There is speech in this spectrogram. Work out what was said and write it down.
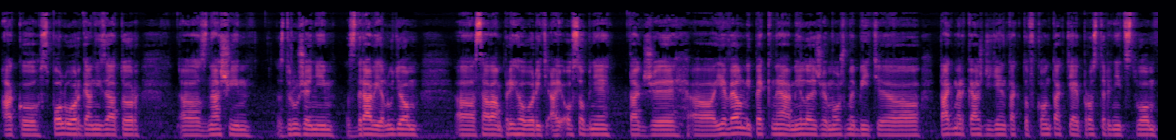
ako spoluorganizátor s našim združením Zdravie ľuďom sa vám prihovoriť aj osobne. Takže je veľmi pekné a milé, že môžeme byť takmer každý deň takto v kontakte aj prostredníctvom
